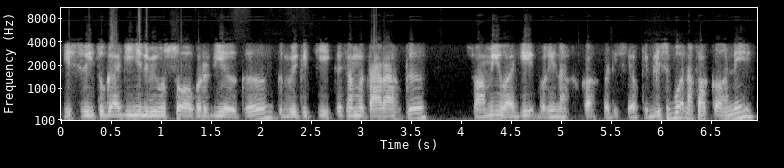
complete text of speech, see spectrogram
Isteri tu gajinya lebih besar pada dia ke, lebih kecil ke sama taraf ke, suami wajib beri nafkah pada isteri. Okey, bila sebut nafkah ni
